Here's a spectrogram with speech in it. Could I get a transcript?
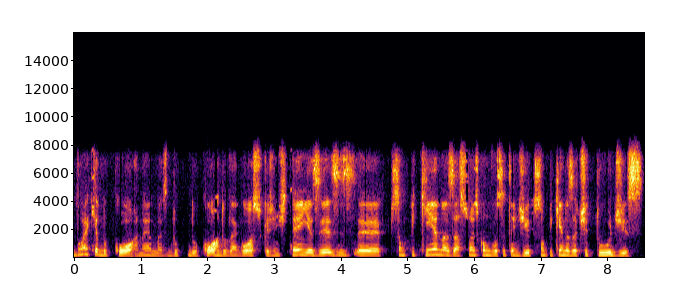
não é que é do core, né, mas do, do core do negócio que a gente tem, e às vezes é, são pequenas ações, como você tem dito, são pequenas atitudes,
